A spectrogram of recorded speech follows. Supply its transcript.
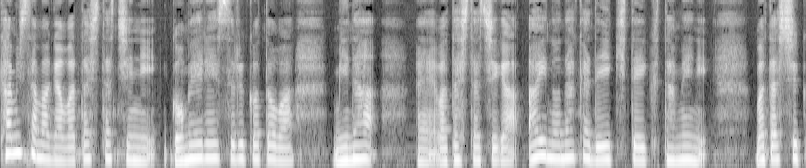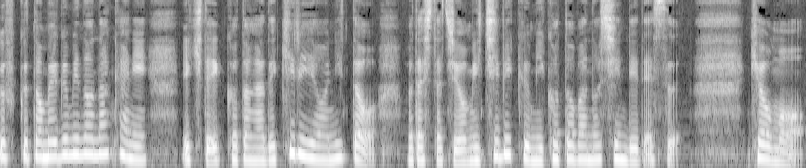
神様が私たちにご命令することは皆私たちが愛の中で生きていくためにまた祝福と恵みの中に生きていくことができるようにと私たちを導く御言葉の真理です。今日も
